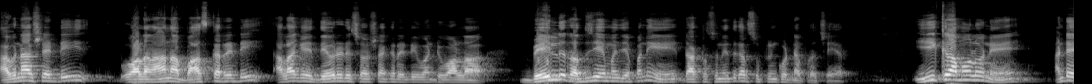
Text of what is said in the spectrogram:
అవినాష్ రెడ్డి వాళ్ళ నాన్న భాస్కర్ రెడ్డి అలాగే దేవిరెడ్డి శివశంకర్ రెడ్డి వంటి వాళ్ళ బెయిల్ రద్దు చేయమని చెప్పని డాక్టర్ సునీత గారు సుప్రీంకోర్టుని అప్రోచ్ అయ్యారు. ఈ క్రమంలోనే అంటే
